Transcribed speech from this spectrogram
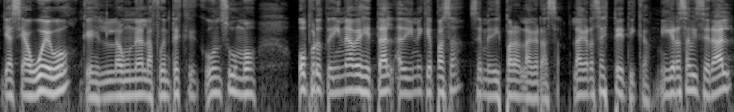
ya sea huevo, que es la, una de las fuentes que consumo, o proteína vegetal, adivine qué pasa, se me dispara la grasa. La grasa estética, mi grasa visceral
